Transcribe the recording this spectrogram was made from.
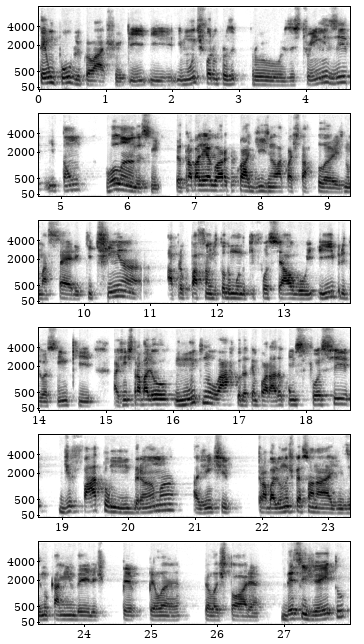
ter um público, eu acho. E, e, e muitos foram para os streams e estão rolando, assim. Eu trabalhei agora com a Disney, lá com a Star Plus, numa série que tinha a preocupação de todo mundo que fosse algo híbrido, assim, que a gente trabalhou muito no arco da temporada como se fosse de fato um drama. A gente trabalhou nos personagens e no caminho deles pe- pela, pela história desse jeito,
